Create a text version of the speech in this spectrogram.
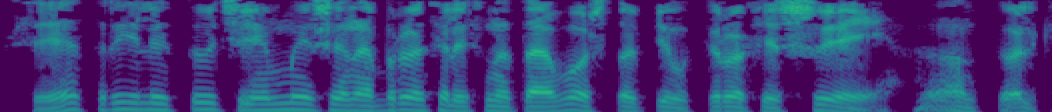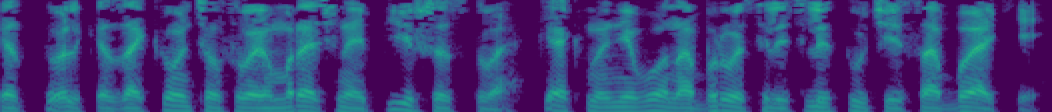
Все три летучие мыши набросились на того, что пил кровь из шеи. Он только-только закончил свое мрачное пиршество, как на него набросились летучие собаки.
